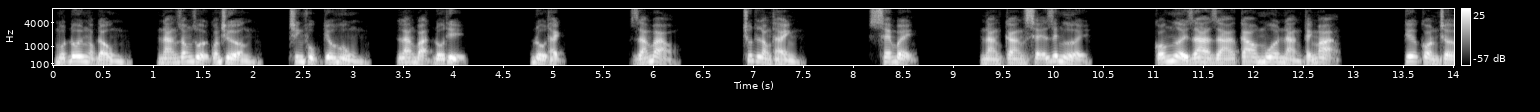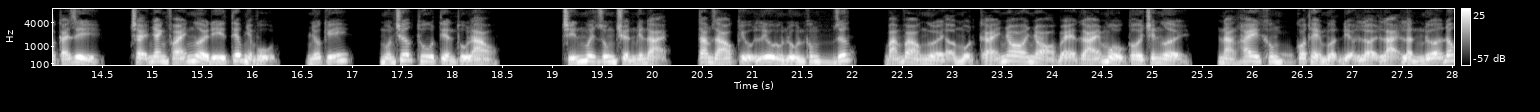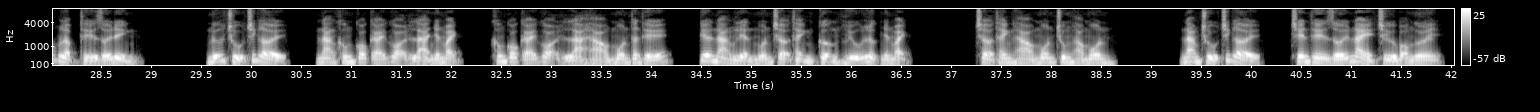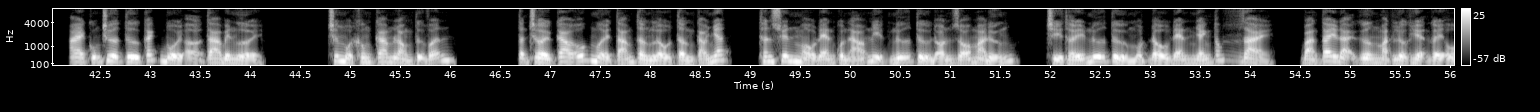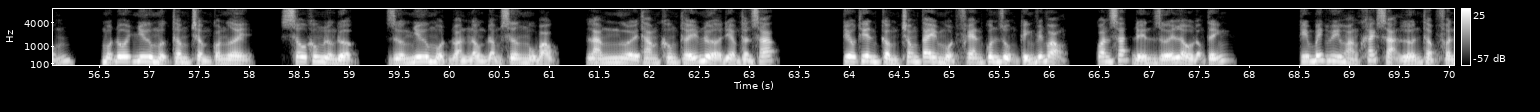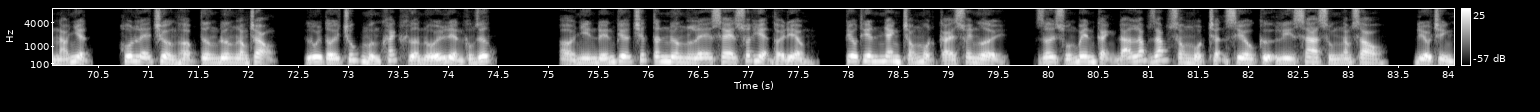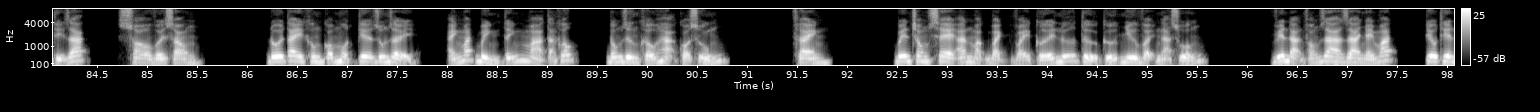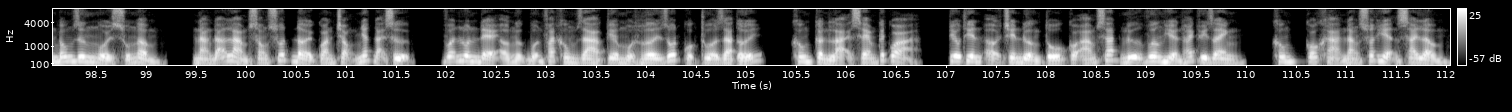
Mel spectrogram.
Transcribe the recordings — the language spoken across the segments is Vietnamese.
Một đôi ngọc đồng, nàng rong ruổi quan trường, chinh phục tiêu hùng, lang bạt đô thị. Đồ thạch. Giám bảo. Chút lòng thành. Xem bệnh. Nàng càng sẽ giết người. Có người ra giá cao mua nàng tánh mạng. kia còn chờ cái gì, chạy nhanh phái người đi tiếp nhiệm vụ, nhớ kỹ, muốn trước thu tiền thù lao. 90 dung chuyển niên đại, tam giáo cửu lưu đùn không dứt, bám vào người ở một cái nho nhỏ bé gái mồ côi trên người, nàng hay không có thể mượn địa lợi lại lần nữa đốc lập thế giới đỉnh. Nữ chủ trích lời, nàng không có cái gọi là nhân mạch, không có cái gọi là hào môn thân thế, kia nàng liền muốn trở thành cường hữu lực nhân mạch. Trở thành hào môn trung hào môn. Nam chủ trích lời, trên thế giới này trừ bỏ ngươi, ai cũng chưa tư cách bồi ở ta bên người. chương một không cam lòng tự vẫn. Tận trời cao ốc 18 tầng lầu tầng cao nhất, thân xuyên màu đen quần áo nịt nữ tử đón gió mà đứng, chỉ thấy nữ tử một đầu đen nhánh tóc dài, bàn tay đại gương mặt lược hiện gầy ốm, một đôi như mực thâm trầm con ngươi, sâu không lường được, dường như một đoàn nồng đậm xương mù bọc, làm người thăm không thấy nửa điểm thần sắc. Tiêu Thiên cầm trong tay một phen quân dụng kính viễn vọng, quan sát đến dưới lầu động tĩnh. Kim Bích Huy Hoàng khách sạn lớn thập phần náo nhiệt, hôn lễ trường hợp tương đương long trọng, lui tới chúc mừng khách khứa nối liền không dứt. Ở nhìn đến kia chiếc tân nương lễ xe xuất hiện thời điểm, Tiêu Thiên nhanh chóng một cái xoay người, rơi xuống bên cạnh đã lắp ráp xong một trận siêu cự ly xa súng ngắm sau, điều chỉnh thị giác, so với xong. Đôi tay không có một tia run rẩy, ánh mắt bình tĩnh mà tàn khốc, đông dương khấu hạ quả súng. Phanh. Bên trong xe ăn mặc bạch váy cưới nữ tử cứ như vậy ngã xuống. Viên đạn phóng ra ra nháy mắt, Tiêu Thiên bỗng dưng ngồi xuống ngầm, nàng đã làm xong suốt đời quan trọng nhất đại sự, vẫn luôn đè ở ngực buồn phát không ra kia một hơi rốt cuộc thua ra tới, không cần lại xem kết quả. Tiêu Thiên ở trên đường tố có ám sát nữ vương hiển hách uy danh, không có khả năng xuất hiện sai lầm.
